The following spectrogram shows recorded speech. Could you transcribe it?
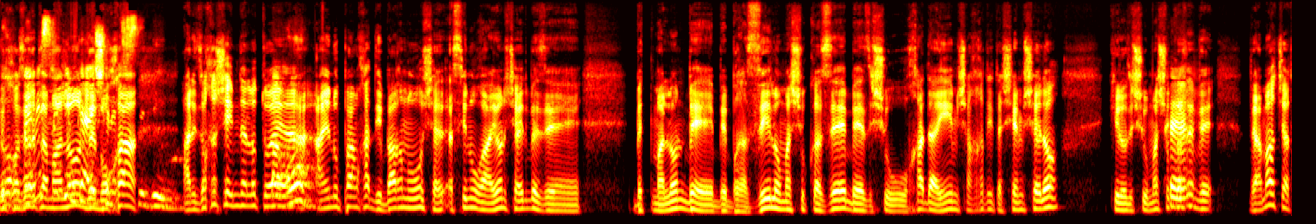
וחוזרת למלון ובוכה. אני זוכר שאם אני לא טועה. היינו פעם אחת דיברנו, שעשינו רעיון שהיית באיזה בית מלון בברזיל או משהו כזה, באיזשהו אחד האיים, שכחתי את השם שלו, כאילו איזשהו משהו כן. כזה, ו- ואמרת שאת,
